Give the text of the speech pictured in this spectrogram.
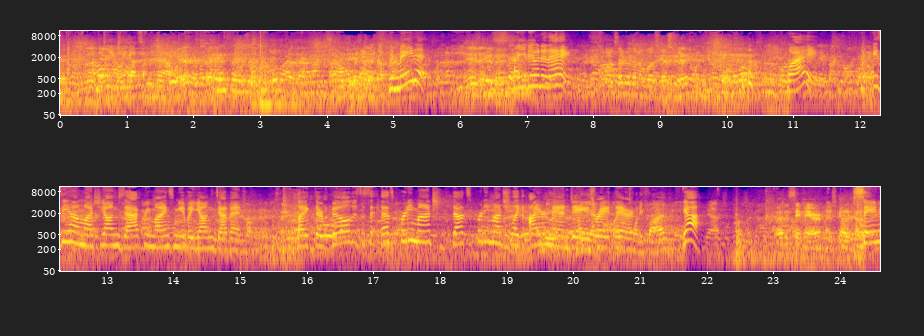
There you go. You got something now. You made it. How you doing today? Better than it was yesterday. Why? Crazy how much young Zach reminds me of a young Devon. Like their build is the same. That's pretty much that's pretty much like Iron Man days right there. 25. Yeah. Yeah. I have the same hair. I just got to kind Same.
